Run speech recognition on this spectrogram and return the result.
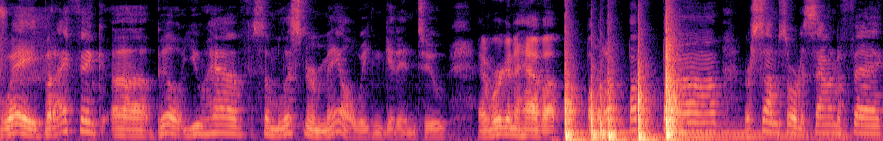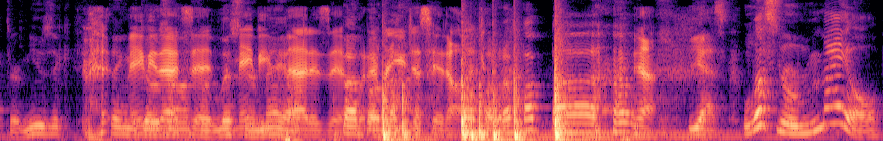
away, but I think, uh, Bill, you have some listener mail we can get into, and we're gonna have a or some sort of sound effect or music thing that Maybe goes that's on for it. listener Maybe mail. that is it. Whatever you just hit on. Yeah. Yes, listener mail.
